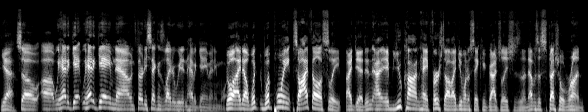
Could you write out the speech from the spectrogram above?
Yeah. So uh, we had a game. We had a game now, and 30 seconds later, we didn't have a game anymore. Well, I know what what point. So I fell asleep. I did, and I, UConn. Hey, first off, I do want to say congratulations to them. That was a special run.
